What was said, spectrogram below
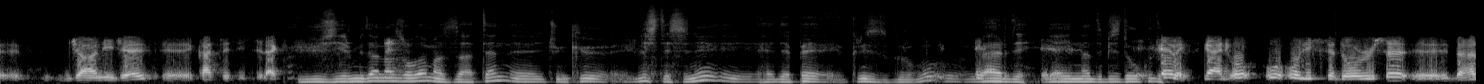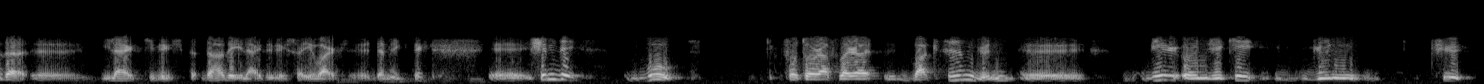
canice e, katledildiler. 120'den az olamaz zaten e, çünkü listesini e, HDP kriz grubu e, verdi, e, yayınladı. Biz de okuduk. Evet, yani o, o, o liste doğruysa e, daha da e, ileriki bir daha da ileride bir sayı var e, demektir. E, şimdi bu fotoğraflara baktığım gün e, bir önceki günkü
